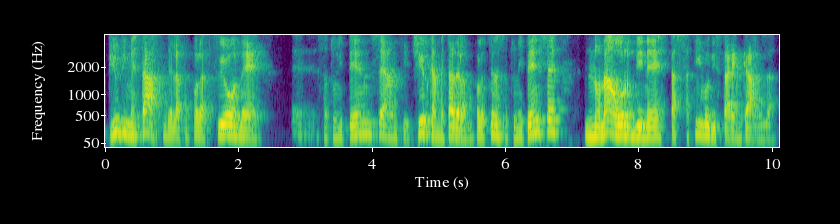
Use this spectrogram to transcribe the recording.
più di metà della popolazione eh, statunitense, anzi circa metà della popolazione statunitense, non ha ordine tassativo di stare in casa.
